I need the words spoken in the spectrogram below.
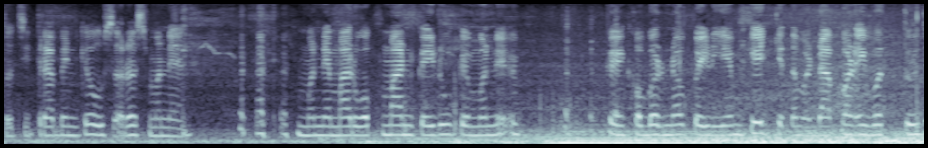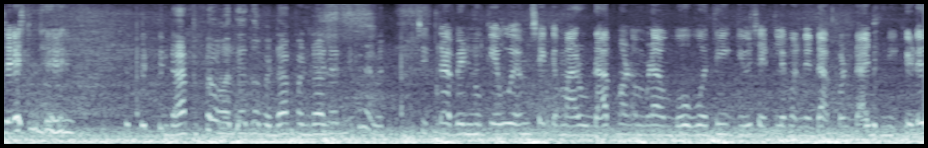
તો ચિત્રાબેન કેવું સરસ મને મને મારું અપમાન કર્યું કે મને કઈ ખબર ન પડી. એમ કે કે તમે ડાપણ એ વધતું જાય ને. ડાપણ વધે તો ડાપણ દાઢ નીકળે ચિત્રાબેનનું કેવું એમ છે કે મારું ડાપણ હમણાં બહુ વધી ગયું છે એટલે મને ડાપણ દાઢ નીકળે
